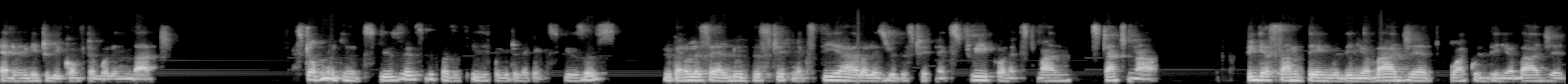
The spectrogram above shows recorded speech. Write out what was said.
and we need to be comfortable in that. Stop making excuses because it's easy for you to make excuses. You can always say, I'll do this trip next year, I'll always do this trip next week or next month. Start now figure something within your budget, work within your budget.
